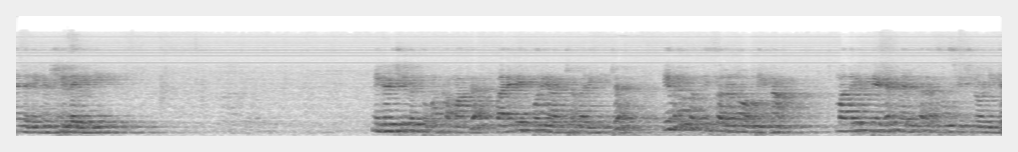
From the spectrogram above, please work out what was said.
இந்த நிகழ்ச்சியில நிகழ்ச்சியில துவக்கமாக வரவேற்புரையாற்ற வருகின்ற இவரை பத்தி சொல்லணும் அப்படின்னா மதுரை கிரீடர் வெல்ஃபேர் அசோசியேஷனுடைய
